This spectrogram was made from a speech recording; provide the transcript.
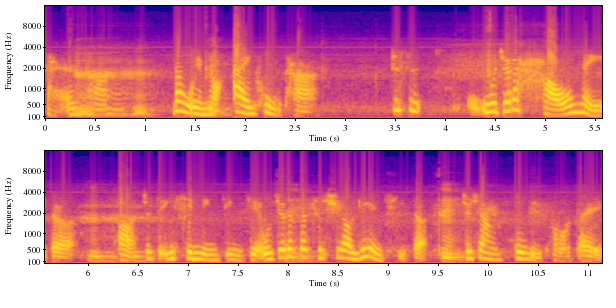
感恩他？那我有没有爱护他？就是我觉得好美的嗯啊，就是一个心灵境界。我觉得这是需要练习的。对，就像书里头在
